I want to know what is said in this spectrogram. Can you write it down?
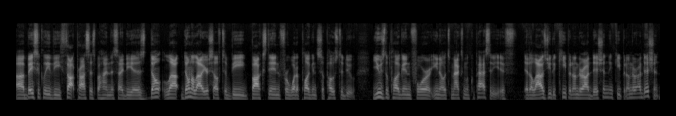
Uh, basically the thought process behind this idea is don't allow, don't allow yourself to be boxed in for what a plugin's supposed to do. Use the plugin for you know its maximum capacity. If it allows you to keep it under audition, then keep it under audition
